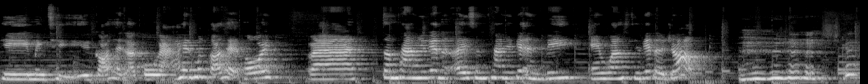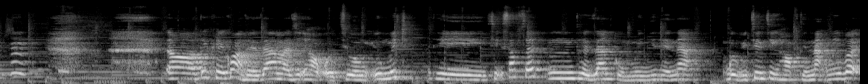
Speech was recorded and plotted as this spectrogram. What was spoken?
Thì mình chỉ có thể là cố gắng hết mức có thể thôi. Và sometimes you get an A, sometimes you get an B. And once you get a job à, thế cái khoảng thời gian mà chị học ở trường UMIC thì chị sắp xếp ừ, thời gian của mình như thế nào? Bởi vì chương trình học thì nặng như vậy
